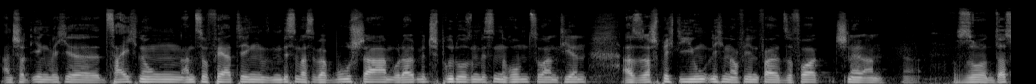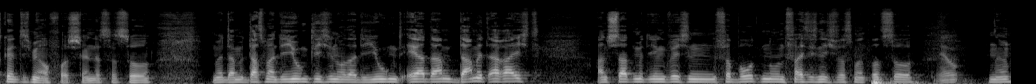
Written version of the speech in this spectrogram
anstatt irgendwelche Zeichnungen anzufertigen, ein bisschen was über Buchstaben oder mit Sprühdosen ein bisschen rumzuhantieren. Also das spricht die Jugendlichen auf jeden Fall sofort schnell an. So, das könnte ich mir auch vorstellen, dass das so, ne, damit, dass man die Jugendlichen oder die Jugend eher dam- damit erreicht, anstatt mit irgendwelchen Verboten und weiß ich nicht, was man sonst so, Jo. ne?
